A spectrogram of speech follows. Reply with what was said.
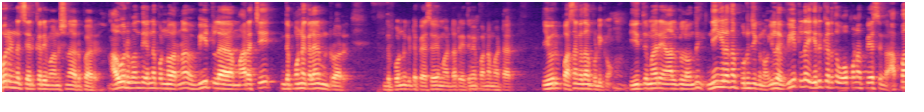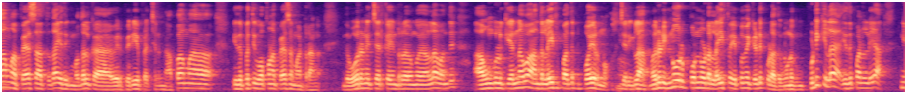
ஓரின சேர்க்கரை மனுஷனாக இருப்பார். அவர் வந்து என்ன பண்ணுவார்னா வீட்டில் மறைச்சி இந்த பொண்ணை கல்யாணம் பண்ணிடுவார் இந்த பொண்ணுக்கிட்ட பேசவே மாட்டார் எதுவுமே பண்ண மாட்டார். இவருக்கு பசங்க தான் பிடிக்கும். இது மாதிரி ஆட்கள் வந்து நீங்களே தான் புரிஞ்சுக்கணும். இல்லை வீட்டில் இருக்கிறத ஓப்பனாக பேசுங்க. அப்பா அம்மா பேசாதது தான் இதுக்கு முதல் க ஒரு பெரிய பிரச்சனை. அப்பா அம்மா இதை பற்றி ஓப்பனாக பேச மாட்றாங்க. இந்த ஓரணி சேர்க்கைன்றவங்க எல்லாம் வந்து அவங்களுக்கு என்னவோ அந்த லைஃப் பார்த்துட்டு போயிடணும் சரிங்களா? மறுபடியும் இன்னொரு பொண்ணோட லைஃப்பை எப்பவுமே கெடுக்கக்கூடாது. உனக்கு பிடிக்கல இது பண்ணலையா? நீ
